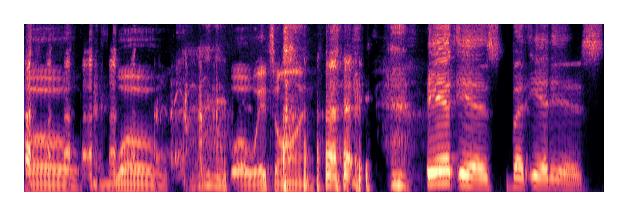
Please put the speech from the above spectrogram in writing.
Whoa, whoa, whoa! It's on. it is, but it is.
